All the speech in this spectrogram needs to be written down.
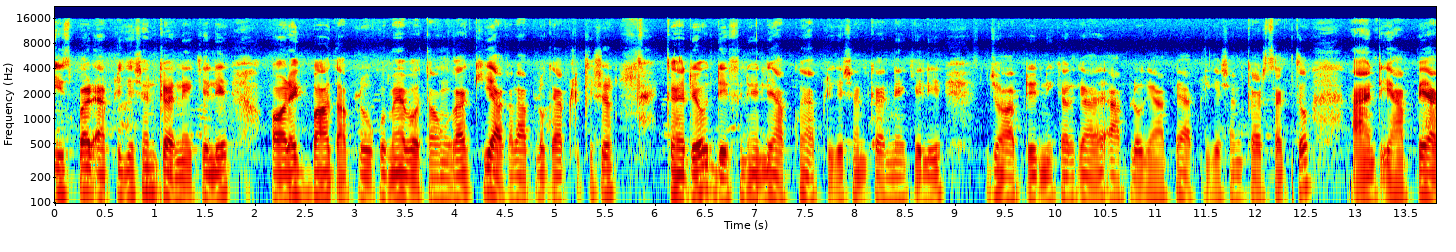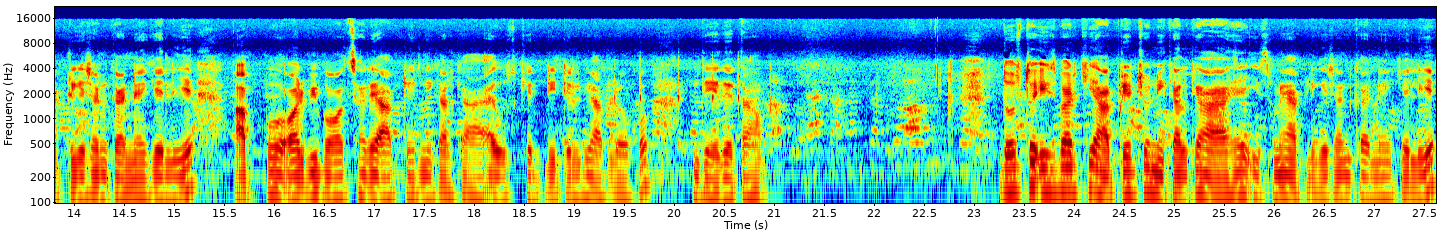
इस पर एप्लीकेशन करने के लिए और एक बात आप लोगों को मैं बताऊँगा कि अगर आप लोग एप्लीकेशन कर रहे हो डेफिनेटली आपको एप्लीकेशन करने के लिए जो अपडेट निकल गया है, आप लोग यहाँ पे एप्लीकेशन कर सकते हो। एंड यहाँ पे एप्लीकेशन करने के लिए आपको और भी बहुत सारे अपडेट निकल के आया है, उसके डिटेल भी आप लोगों को दे देता हूँ। दोस्तों, इस बार की अपडेट जो निकल के आया है, इसमें एप्लीकेशन करने के लिए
